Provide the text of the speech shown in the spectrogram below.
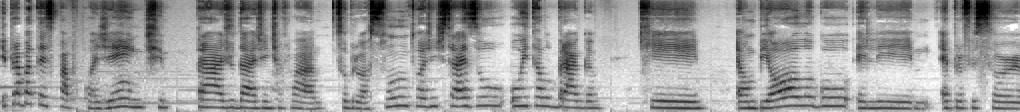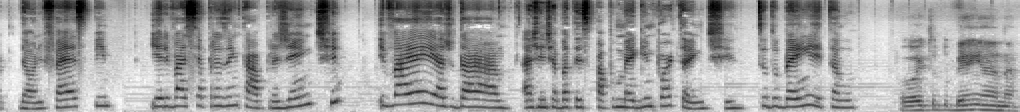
E para bater esse papo com a gente, para ajudar a gente a falar sobre o assunto, a gente traz o, o Ítalo Braga, que é um biólogo, ele é professor da Unifesp e ele vai se apresentar para a gente e vai ajudar a gente a bater esse papo mega importante. Tudo bem, Ítalo? Oi, tudo bem, Ana?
